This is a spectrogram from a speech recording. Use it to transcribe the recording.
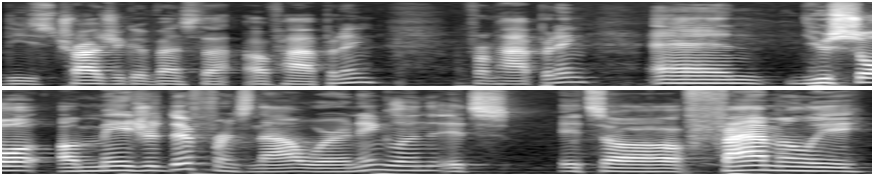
these tragic events that of happening from happening and you saw a major difference now where in England it's it's a family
